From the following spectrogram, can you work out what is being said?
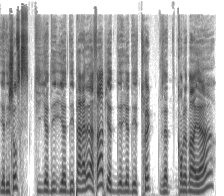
il y a des choses, qui, qui- il, y a des, il y a des parallèles à faire, puis il y a des, il y a des trucs, vous êtes complètement ailleurs.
